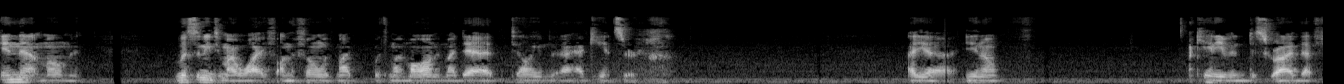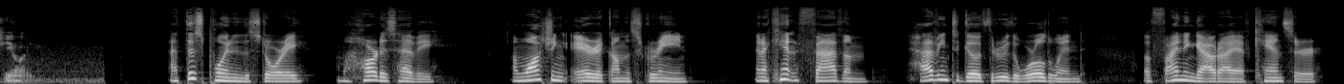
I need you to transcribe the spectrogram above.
in that moment, listening to my wife on the phone with my with my mom and my dad, telling them that I had cancer. I, uh, you know, I can't even describe that feeling. At this point in the story, my heart is heavy. I'm watching Eric on the screen, and I can't fathom having to go through the whirlwind of finding out I have cancer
